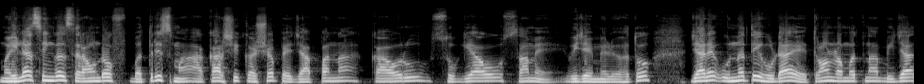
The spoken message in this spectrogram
મહિલા સિંગલ્સ રાઉન્ડ ઓફ બત્રીસમાં આકાર્ષી કશ્યપે જાપાનના કાઓરુ સુગિયાઓ સામે વિજય મેળવ્યો હતો, જ્યારે ઉન્નતિ હુડાએ ત્રણ રમતના બીજા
